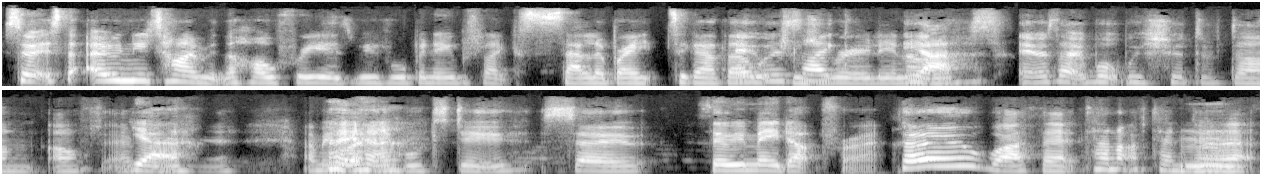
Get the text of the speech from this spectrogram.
So it's the only time in the whole three years we've all been able to like celebrate together, it which was was like really yeah, nice. it was like what we should have done after every Yeah. year, and we weren't Yeah. able to do. So So we made up for it. so worth it. Ten out of ten. do Mm. it.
